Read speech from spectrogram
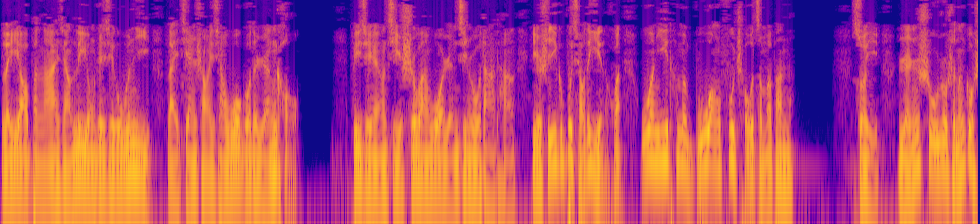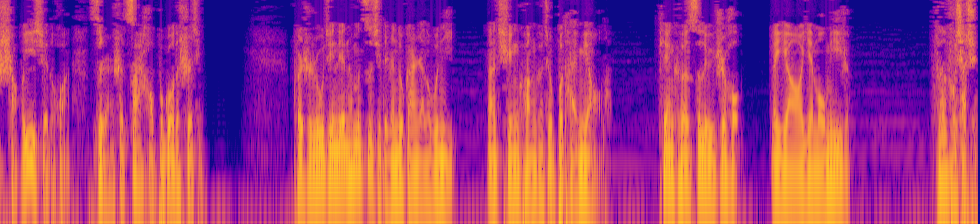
雷耀本来还想利用这些个瘟疫来减少一下倭国的人口，毕竟几十万倭人进入大唐也是一个不小的隐患，万一他们不忘复仇怎么办呢？所以人数若是能够少一些的话，自然是再好不过的事情。可是如今连他们自己的人都感染了瘟疫，那情况可就不太妙了。片刻思虑之后，雷瑶眼眸眯着，吩咐下去：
